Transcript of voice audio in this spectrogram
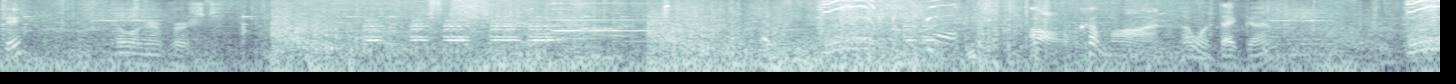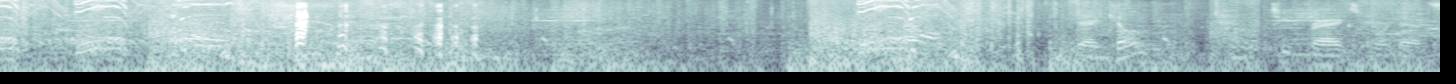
Okay. No longer in first. Oh, come on. I want that gun. Did I kill him? Two frags, four deaths.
